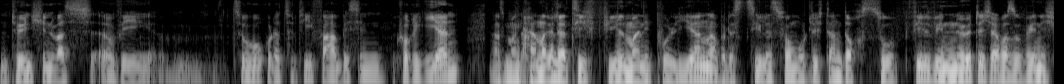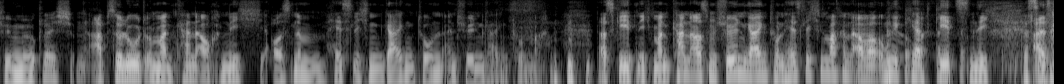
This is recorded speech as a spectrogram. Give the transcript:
ein Tönchen, was irgendwie zu hoch oder zu tief war, ein bisschen korrigieren. Also man kann relativ viel manipulieren, aber das Ziel ist vermutlich dann doch so viel wie nötig, aber so wenig wie möglich. Absolut. Und man kann auch nicht aus einem hässlichen Geigenton einen schönen Geigenton machen. Das geht nicht. Man kann aus einem schönen Geigenton hässlichen machen, aber umgekehrt geht's nicht. Das, also,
